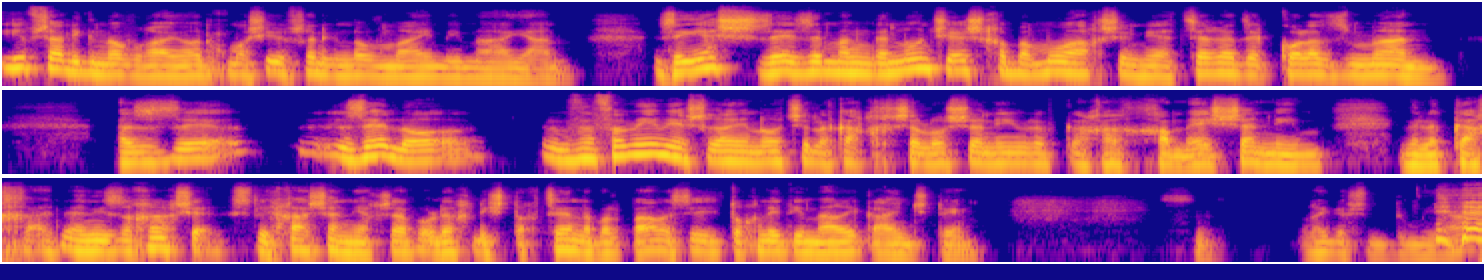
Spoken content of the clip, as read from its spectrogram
אי אפשר לגנוב רעיון כמו שאי אפשר לגנוב מים ממעיין. זה יש, זה איזה מנגנון שיש לך במוח שמייצר את זה כל הזמן. אז זה, זה לא, ולפעמים יש רעיונות שלקח שלוש שנים, לקח חמש שנים, ולקח, אני זוכר ש... סליחה שאני עכשיו הולך להשתחצן, אבל פעם עשיתי תוכנית עם אריק איינשטיין. רגע של דומייה.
